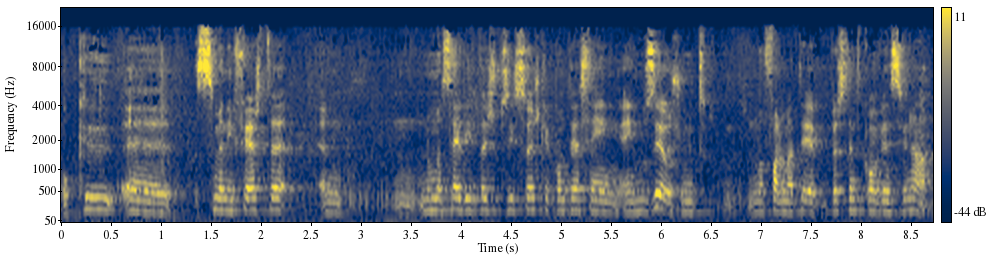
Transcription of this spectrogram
ou que uh, se manifesta uh, numa série de exposições que acontecem em, em, museus, muito, de uma forma até bastante convencional,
